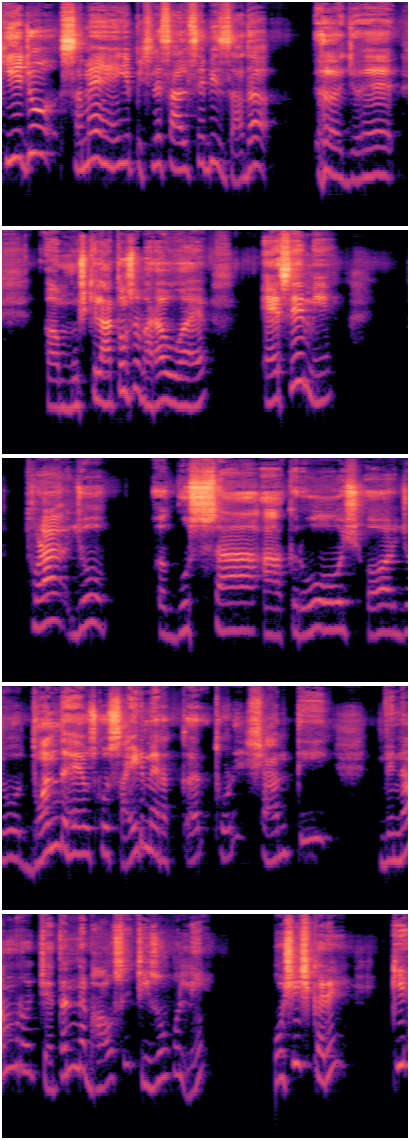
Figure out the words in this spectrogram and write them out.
कि ये जो समय है, ये पिछले साल से भी ज़्यादा जो है मुश्किलातों से भरा हुआ है। ऐसे में थोड़ा जो गुस्सा, आक्रोश और जो द्वंद्व है उसको साइड में रखकर थोड़े शांति, विनम्र और चैतन्य भाव से चीज़ों को लें। कोशिश करें कि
